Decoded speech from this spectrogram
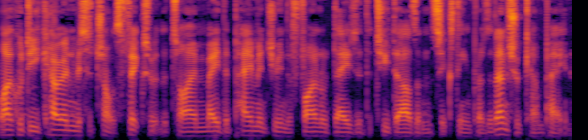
Michael D. Cohen, Mr. Trump's fixer at the time, made the payment during the final days of the 2016 presidential campaign.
